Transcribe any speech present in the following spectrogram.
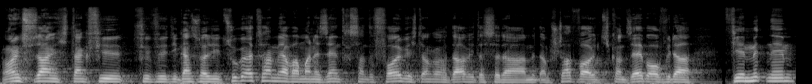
Habe nichts zu sagen. Ich danke viel für, für die ganzen Leute, die zugehört haben. Ja, war mal eine sehr interessante Folge. Ich danke auch David, dass er da mit am Start war und ich konnte selber auch wieder viel mitnehmen.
